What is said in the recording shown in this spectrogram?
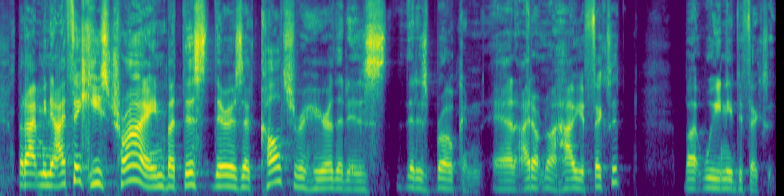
but I mean, I think he's trying. But this, there is a culture here that is that is broken, and I don't know how you fix it, but we need to fix it.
